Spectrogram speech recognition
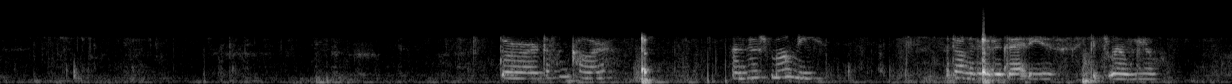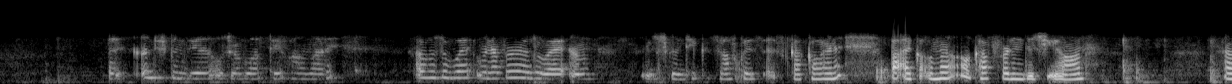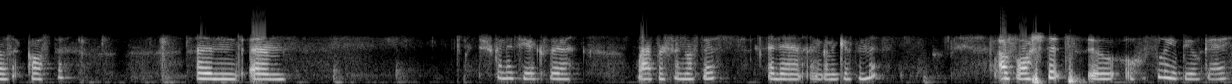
They're a different colour. And there's mommy. I don't know who the daddy is. I think it's Romeo. But I'm just to do a little dribble update while I'm at it. I was away, whenever I was away, um, I'm just going to take this off because it's got colour in it. But I got a little cup for them to chew on. I was at Costa. And um I'm just gonna take the wrapper thing off this and then I'm gonna give them this. I've washed it so hopefully it'll be okay.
